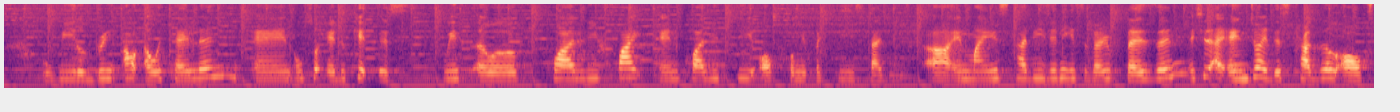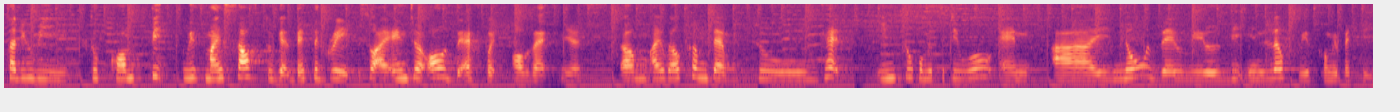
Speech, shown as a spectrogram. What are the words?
will bring out our talent and also educate us with a qualified and quality of homeopathy studies. Uh, and my study journey is very pleasant. Actually, I enjoy the struggle of study week to compete with myself to get better grade. So I enjoy all the effort, all that, yes. Um, I welcome them to get into homeopathy world and I know they will be in love with homeopathy.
